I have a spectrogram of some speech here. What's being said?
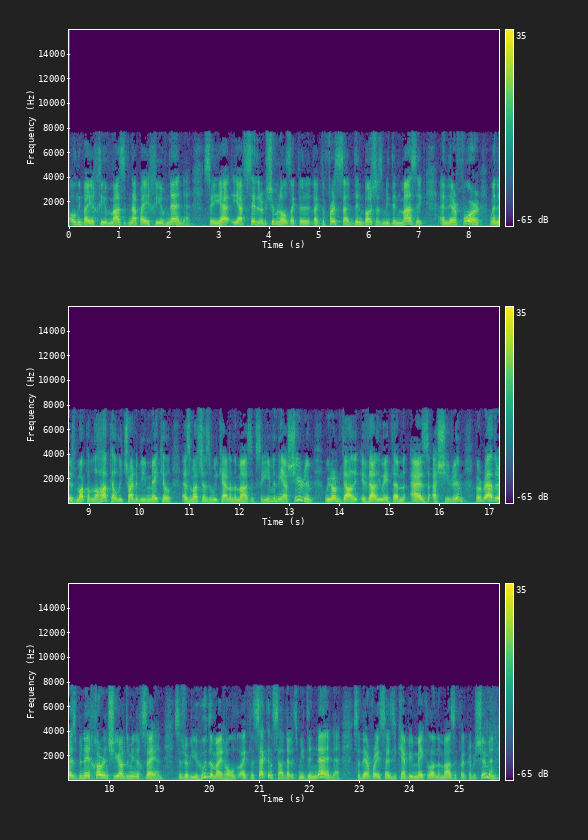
only by a chiv mazik, not by a chiv nen. So you, ha- you have to say that Rabbi Shimon holds like the like the first side. Din boshas mi din mazik and therefore, when there's makom lahakel, we try to be makil as much as we can on the mazik. So even the ashirim, we don't value, evaluate them as ashirim, but rather as bnei chorin shiyardu min Says Rabbi Yehuda might hold like the second side that it's So therefore, he says you can't be makil on the mazik like Rabbi Shimon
